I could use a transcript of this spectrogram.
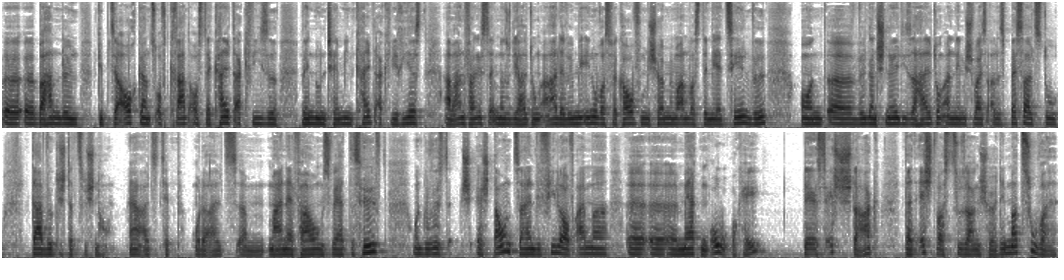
äh, äh, behandeln. Gibt's ja auch ganz oft, gerade aus der Kaltakquise, wenn du einen Termin kalt akquirierst. Am Anfang ist da immer so die Haltung, ah, der will mir eh nur was verkaufen, ich höre mir mal an, was der mir erzählen will und äh, will dann schnell diese Haltung annehmen, ich weiß alles besser als du, da wirklich dazwischenhauen. Ja, als Tipp oder als ähm, mein Erfahrungswert, das hilft und du wirst erstaunt sein, wie viele auf einmal äh, äh, äh merken, oh, okay, der ist echt stark, der hat echt was zu sagen, ich höre dem mal zu, weil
